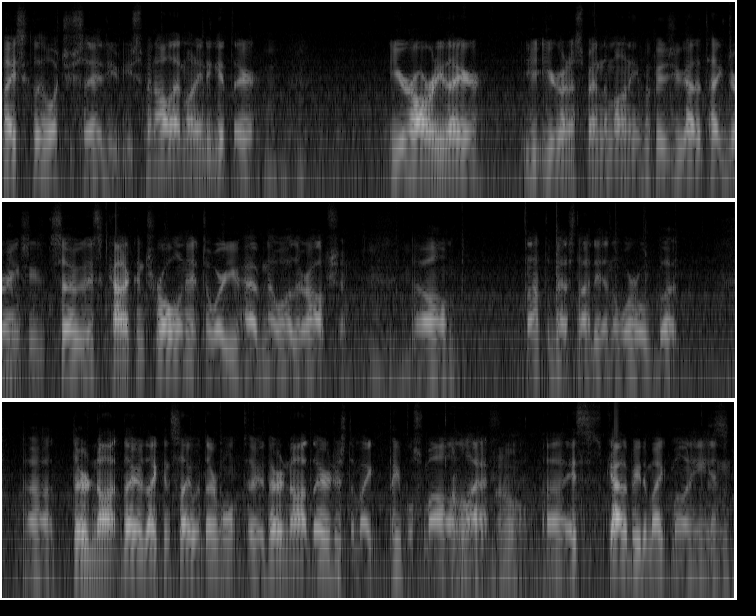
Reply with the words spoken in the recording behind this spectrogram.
basically what you said. You, you spent all that money to get there. Mhm. You're already there. You, you're going to spend the money because you got to take drinks. So it's kind of controlling it to where you have no other option. Mhm. Um, not the best idea in the world, but uh, they're not there. They can say what they want to. They're not there just to make people smile and Oh, laugh. no. Uh, it's got to be to make money, It's, and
